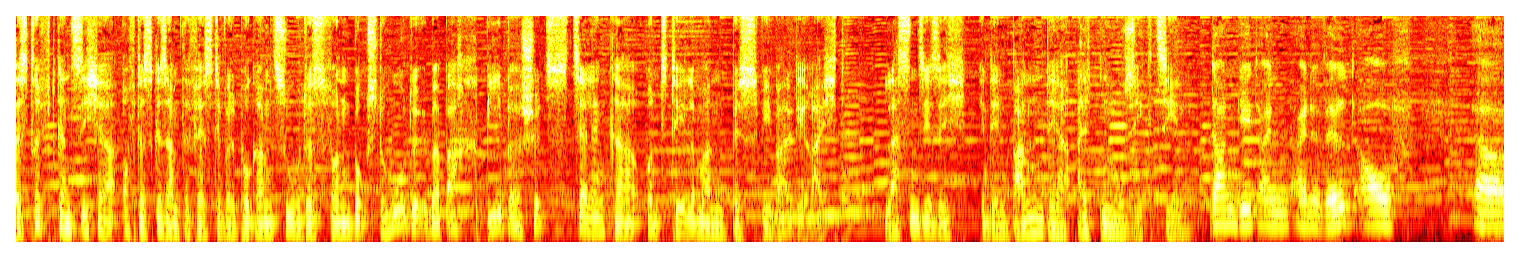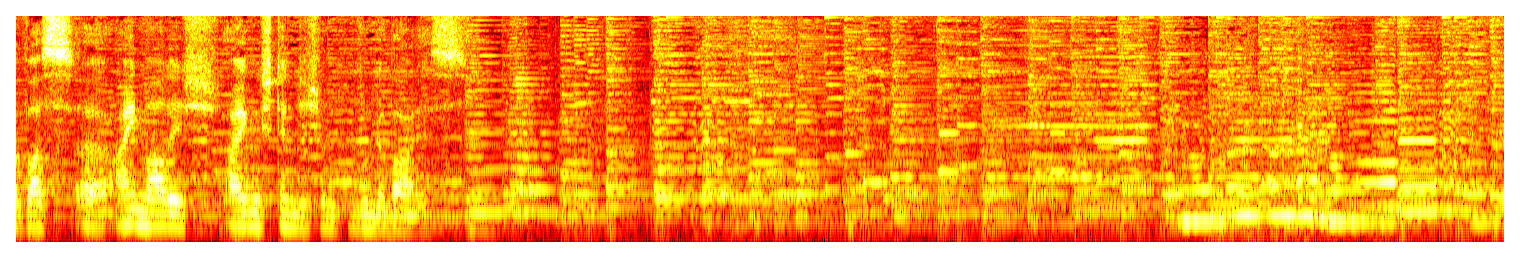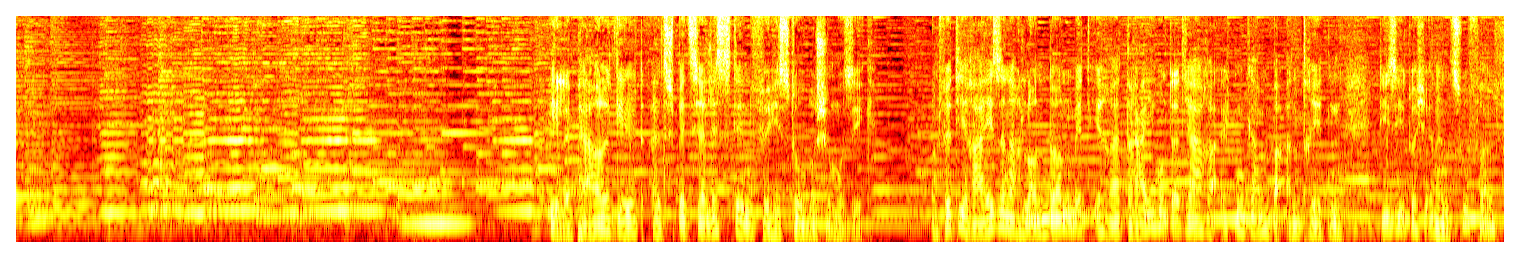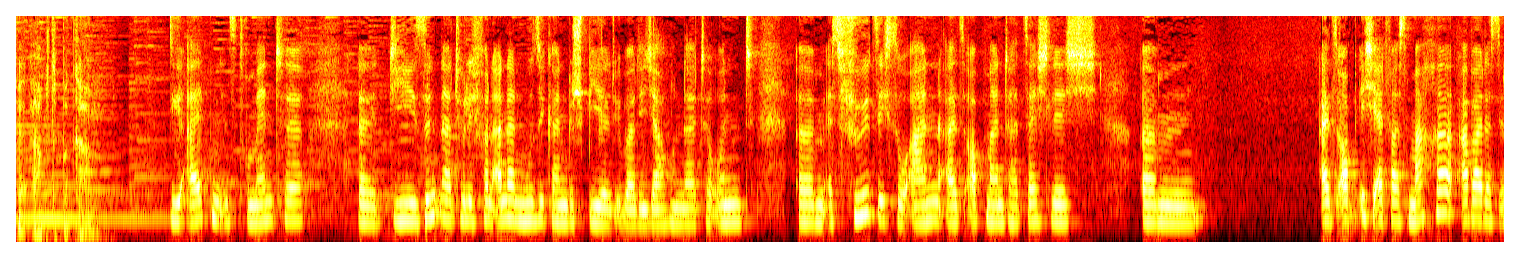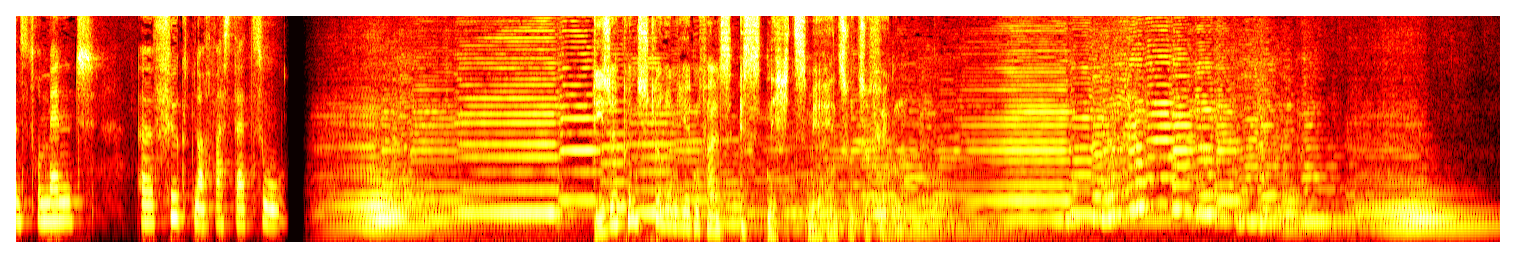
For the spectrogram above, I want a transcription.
Das trifft ganz sicher auf das gesamte Festivalprogramm zu, das von Buxtehude über Bach, Bieber, Schütz, Zellenka und Telemann bis Vivaldi reicht. Lassen Sie sich in den Bann der alten Musik ziehen. Dann geht ein, eine Welt auf, äh, was äh, einmalig, eigenständig und wunderbar ist. Hele Perl gilt als Spezialistin für historische Musik und wird die Reise nach London mit ihrer 300 Jahre alten Gambe antreten, die sie durch einen Zufall vererbt bekam. Die alten Instrumente, äh, die sind natürlich von anderen Musikern gespielt über die Jahrhunderte und ähm, es fühlt sich so an, als ob man tatsächlich, ähm, als ob ich etwas mache, aber das Instrument äh, fügt noch was dazu. Dieser Künstlerin jedenfalls ist nichts mehr hinzuzufügen.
